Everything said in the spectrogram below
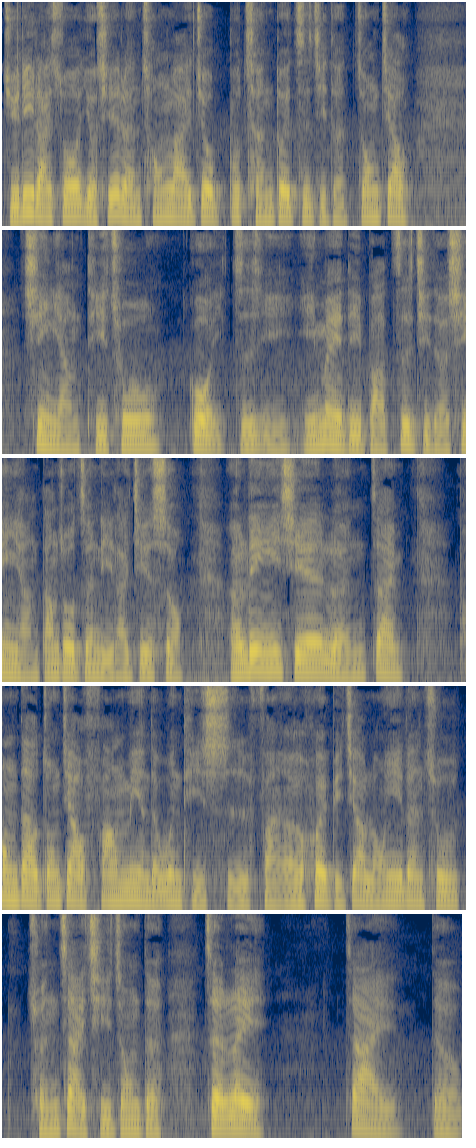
举例来说，有些人从来就不曾对自己的宗教信仰提出过质疑，一昧地把自己的信仰当作真理来接受；而另一些人在碰到宗教方面的问题时，反而会比较容易认出存在其中的这类在的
